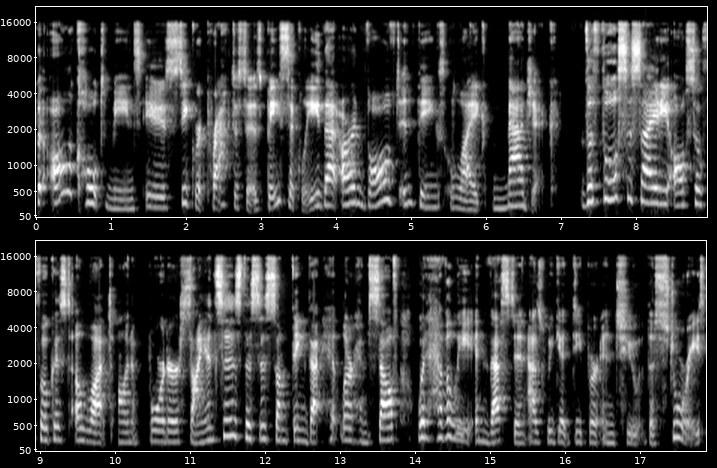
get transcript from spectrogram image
but all occult means is secret practices, basically, that are involved in things like magic. The Thule Society also focused a lot on border sciences. This is something that Hitler himself would heavily invest in as we get deeper into the stories.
